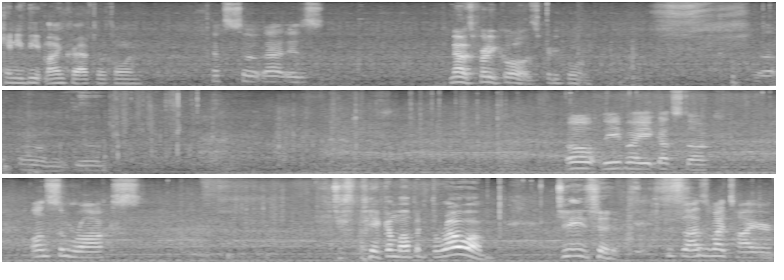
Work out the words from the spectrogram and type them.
can you beat Minecraft with one? That's so. That is. No, it's pretty cool. It's pretty cool. That, oh my god. Oh, the 8x8 got stuck. On some rocks. Just pick them up and throw them. Jesus. The size of my tire.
